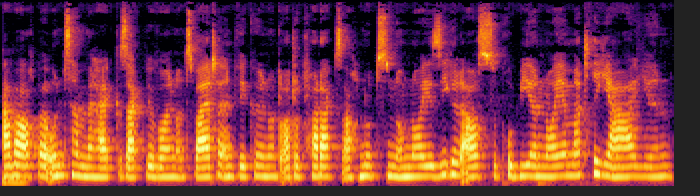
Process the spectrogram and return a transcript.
Aber auch bei uns haben wir halt gesagt, wir wollen uns weiterentwickeln und Otto Products auch nutzen, um neue Siegel auszuprobieren, neue Materialien,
